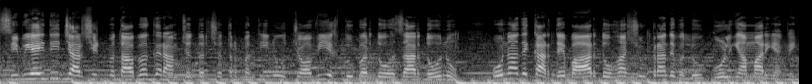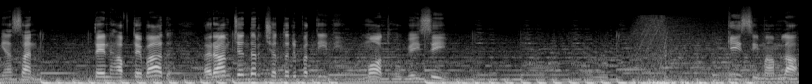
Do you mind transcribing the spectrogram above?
ਸੀਬੀਆਈ ਦੀ ਚਾਰਜਸ਼ੀਟ ਮੁਤਾਬਕ ਰਾਮਚੰਦਰ ਛਤਰਪਤੀ ਨੂੰ 24 ਅਕਤੂਬਰ 2002 ਨੂੰ ਉਹਨਾਂ ਦੇ ਘਰ ਦੇ ਬਾਹਰ ਦੋਹਾਂ ਸ਼ੂਟਰਾਂ ਦੇ ਵੱਲੋਂ ਗੋਲੀਆਂ ਮਾਰੀਆਂ ਗਈਆਂ ਸਨ। ਤਿੰਨ ਹਫ਼ਤੇ ਬਾਅਦ ਰਾਮਚੰਦਰ ਛਤਰਪਤੀ ਦੀ ਮੌਤ ਹੋ ਗਈ ਸੀ। ਕੀ ਸੀ ਮਾਮਲਾ?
